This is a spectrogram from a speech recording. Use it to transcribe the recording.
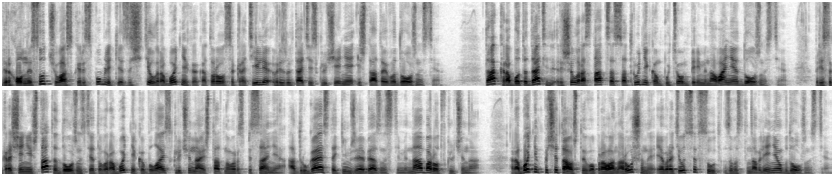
Верховный суд Чувашской республики защитил работника, которого сократили в результате исключения из штата его должности. Так, работодатель решил расстаться с сотрудником путем переименования должности. При сокращении штата должность этого работника была исключена из штатного расписания, а другая с такими же обязанностями наоборот включена. Работник посчитал, что его права нарушены и обратился в суд за восстановлением в должности.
